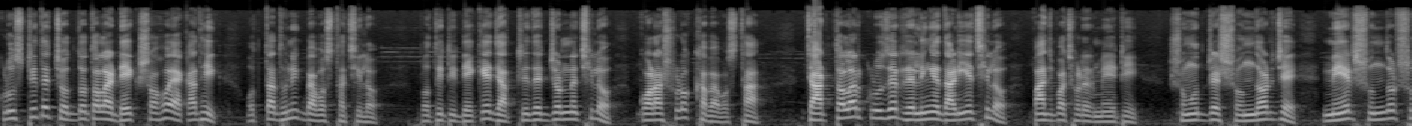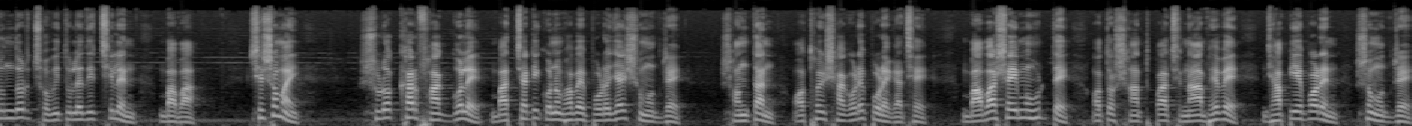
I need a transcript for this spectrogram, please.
ক্রুজটিতে চোদ্দতলা ডেক সহ একাধিক অত্যাধুনিক ব্যবস্থা ছিল। প্রতিটি ডেকে যাত্রীদের জন্য ছিল কড়া সুরক্ষা ব্যবস্থা। চারতলার ক্রুজের রেলিংয়ে দাঁড়িয়েছিল পাঁচ বছরের মেয়েটি। সমুদ্রের সৌন্দর্যে মেয়ের সুন্দর সুন্দর ছবি তুলে দিচ্ছিলেন বাবা। সে সময় সুরক্ষার ফাঁক গলে বাচ্চাটি কোনোভাবে পড়ে যায় সমুদ্রে। সন্তান অথই সাগরে পড়ে গেছে। বাবা সেই মুহূর্তে অত সাত পাঁচ না ভেবে ঝাঁপিয়ে পড়েন সমুদ্রে।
